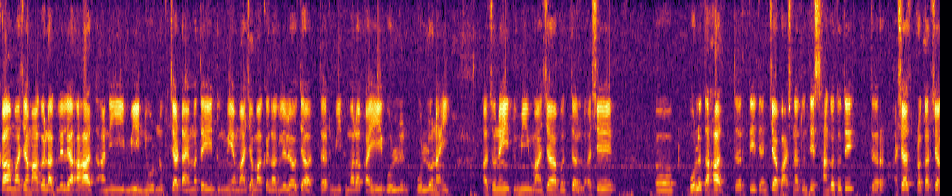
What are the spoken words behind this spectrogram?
का माझ्या मागं लागलेल्या आहात? आणि मी निवडणुकीच्या टायमातही तुम्ही माझ्या मागं लागलेल्या होत्या तर मी तुम्हाला काहीही बोललो बोललो नाही. अजूनही तुम्ही माझ्याबद्दल असे बोलत आहात तर ते त्यांच्या भाषणातून ते सांगत होते. तर अशाच प्रकारच्या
